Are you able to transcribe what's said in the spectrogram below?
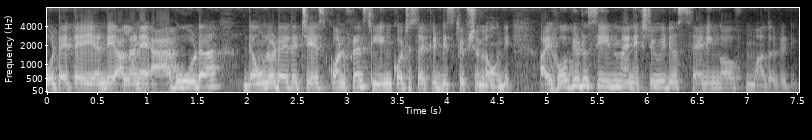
ఓట్ అయితే వేయండి. అలానే యాప్ కూడా డౌన్లోడ్ అయితే చేసుకోండి ఫ్రెండ్స్ లింక్ వచ్చేసరికి డిస్క్రిప్షన్లో ఉంది. I hope you to see in my next video signing off Madhav Reddy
